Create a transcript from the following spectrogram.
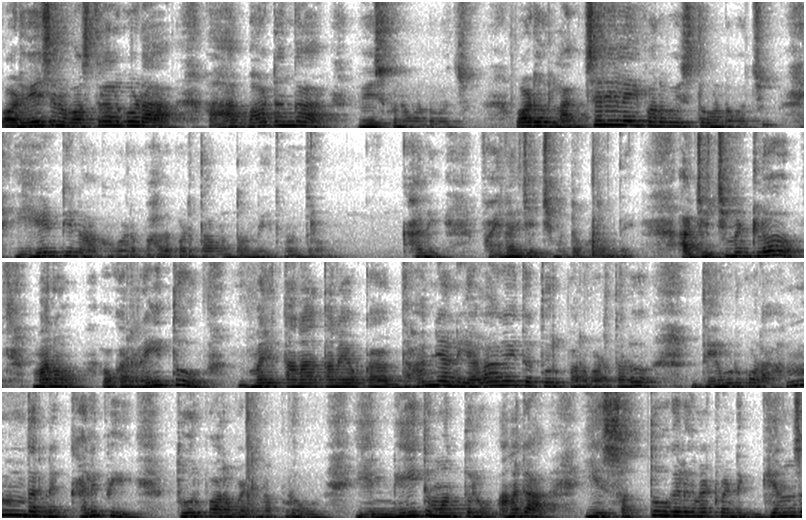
వాడు వేసిన వస్త్రాలు కూడా ఆర్భాటంగా వేసుకుని ఉండవచ్చు. వాడు లగ్జరీ లైఫ్ అనుభవిస్తూ ఉండవచ్చు. ఏంటి నాకు వారు బాధపడుతూ ఉంటాం నీతిమంతులం? కానీ ఫైనల్ జడ్జిమెంట్ ఒకటి ఉంది. ఆ జడ్జిమెంట్లో మనం ఒక రైతు మరి తన తన యొక్క ధాన్యాన్ని ఎలాగైతే తూర్పారబడతాడో దేవుడు కూడా అందరిని కలిపి తూర్పారబట్టినప్పుడు ఈ నీతిమంతులు అనగా ఈ సత్తువు కలిగినటువంటి గింజ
